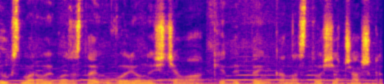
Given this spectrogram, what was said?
Duch zmarłego zostaje uwolniony z ciała, kiedy pęka na stosie czaszka.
